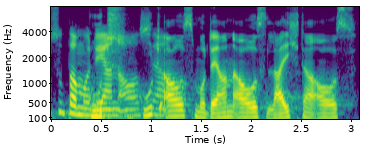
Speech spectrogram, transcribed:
super gut, modern aus. gut ja. aus, modern aus, leichter aus.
